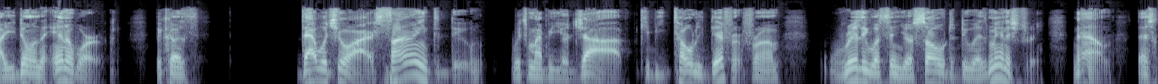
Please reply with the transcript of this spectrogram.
Are you doing the inner work? Because that what you are assigned to do, which might be your job, can be totally different from really what's in your soul to do as ministry. Now, let's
